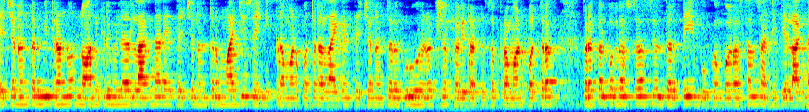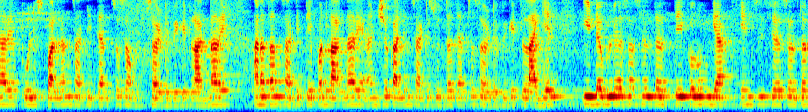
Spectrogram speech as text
त्याच्यानंतर मित्रांनो नॉन क्रिमिनल लागणार आहे. त्याच्यानंतर माजी सैनिक प्रमाणपत्र लागेल. त्याच्यानंतर गृहरक्षकरिता त्याचं प्रमाणपत्र प्रकल्पग्रस्त असेल तर ते भूकंपग्रस्तांसाठी ते लागणार आहे. पोलीस पाल्यांसाठी त्यांचं सर्टिफिकेट लागणार आहे. अनाथांसाठी ते पण लागणार आहे. अंशकालीनसाठी सुद्धा त्यांचं सर्टिफिकेट लागेल. ई डब्ल्यू एस असेल तर ते करून घ्या. एन सी सी असेल तर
